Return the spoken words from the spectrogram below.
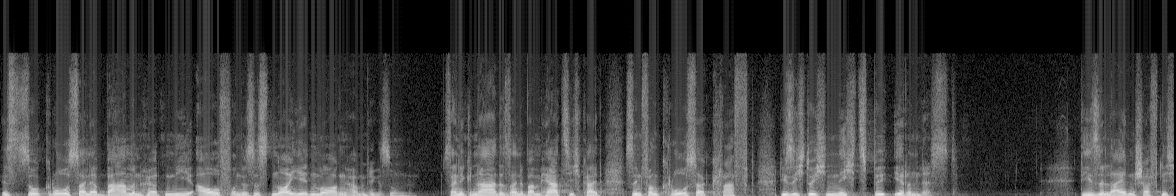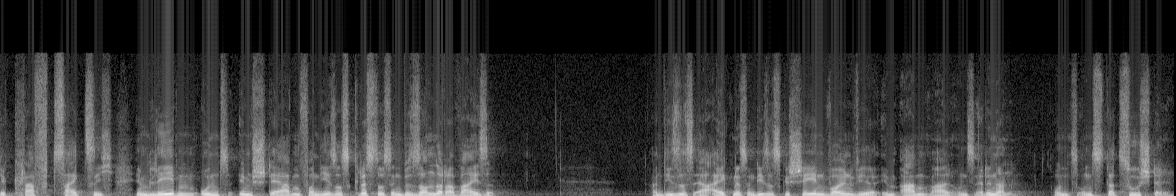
ist so groß, sein Erbarmen hört nie auf und es ist neu jeden Morgen, haben wir gesungen. Seine Gnade, seine Barmherzigkeit sind von großer Kraft, die sich durch nichts beirren lässt. Diese leidenschaftliche Kraft zeigt sich im Leben und im Sterben von Jesus Christus in besonderer Weise. An dieses Ereignis und dieses Geschehen wollen wir im Abendmahl uns erinnern und uns dazustellen.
